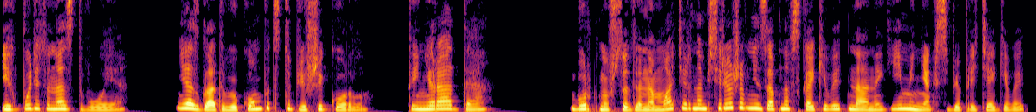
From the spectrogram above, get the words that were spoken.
их будет у нас двое. Я сглатываю ком, подступивший к горлу. Ты не рад, да? Буркнув что-то на матерном, Сережа внезапно вскакивает на ноги и меня к себе притягивает.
